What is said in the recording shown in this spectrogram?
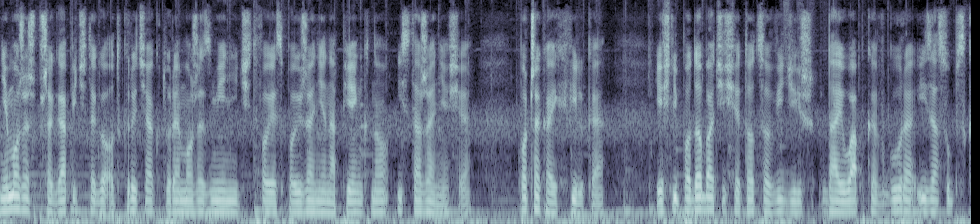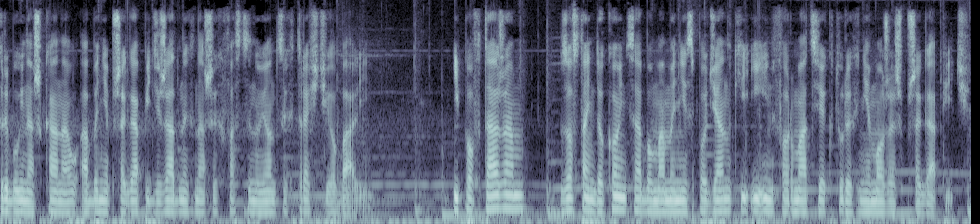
Nie możesz przegapić tego odkrycia, które może zmienić Twoje spojrzenie na piękno i starzenie się. Poczekaj chwilkę. Jeśli podoba Ci się to, co widzisz, daj łapkę w górę i zasubskrybuj nasz kanał, aby nie przegapić żadnych naszych fascynujących treści o Bali. I powtarzam, zostań do końca, bo mamy niespodzianki i informacje, których nie możesz przegapić.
